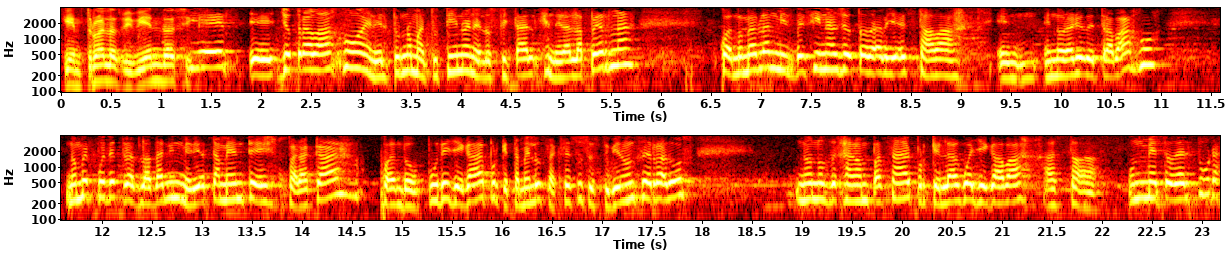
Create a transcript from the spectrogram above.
que entró a las viviendas. Así es, eh, yo trabajo en el turno matutino en el Hospital General La Perla. Cuando me hablan mis vecinas, yo todavía estaba en, en horario de trabajo. No me pude trasladar inmediatamente para acá. Cuando pude llegar, porque también los accesos estuvieron cerrados, no nos dejaron pasar porque el agua llegaba hasta un metro de altura.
